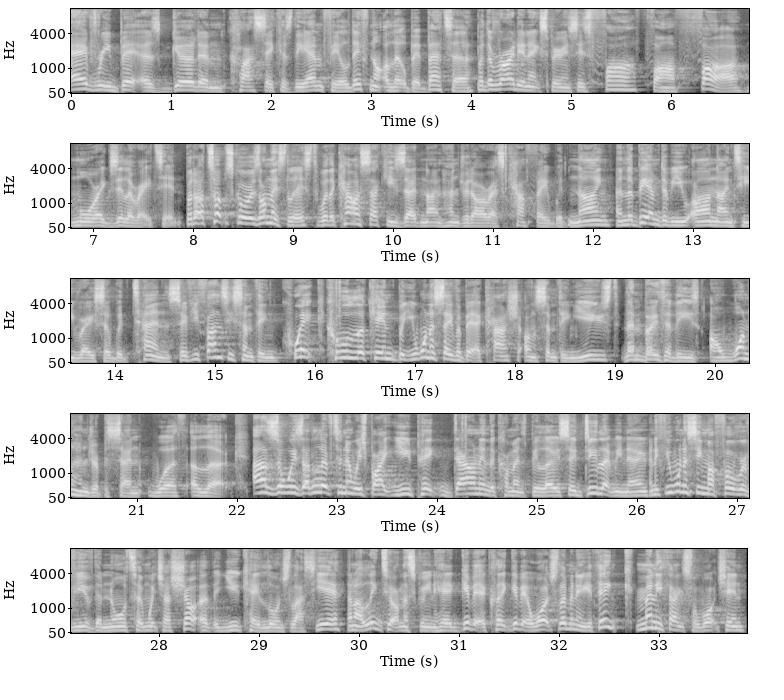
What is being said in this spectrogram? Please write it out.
every bit as good and classic as the Enfield, if not a little bit better, but the riding experience is far, far, far more exhilarating. But our top scorers on this list were the Kawasaki Kawasaki Z900 RS Cafe with 9, and the BMW R9T Racer with 10. So if you fancy something quick, cool looking, but you want to save a bit of cash on something used, then both of these are 100% worth a look. As always, I'd love to know which bike you pick down in the comments below, so do let me know. And if you want to see my full review of the Norton, which I shot at the UK launch last year, then I'll link to it on the screen here. Give it a click, give it a watch, let me know what you think. Many thanks for watching,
